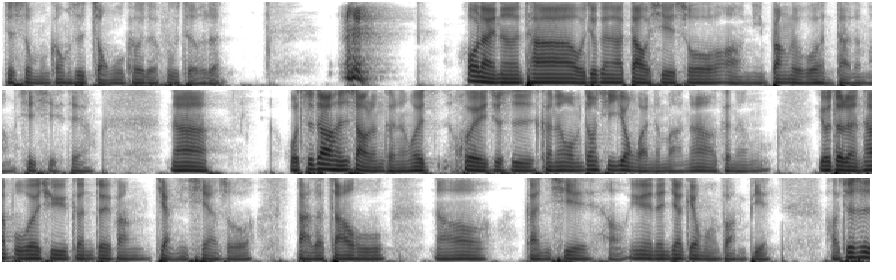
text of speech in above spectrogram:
就是我们公司总务科的负责人。后来呢，他我就跟他道谢说：“哦，你帮了我很大的忙，谢谢。”这样，那我知道很少人可能会会就是可能我们东西用完了嘛，那可能。有的人他不会去跟对方讲一下，说打个招呼，然后感谢，好，因为人家给我们方便，好，就是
